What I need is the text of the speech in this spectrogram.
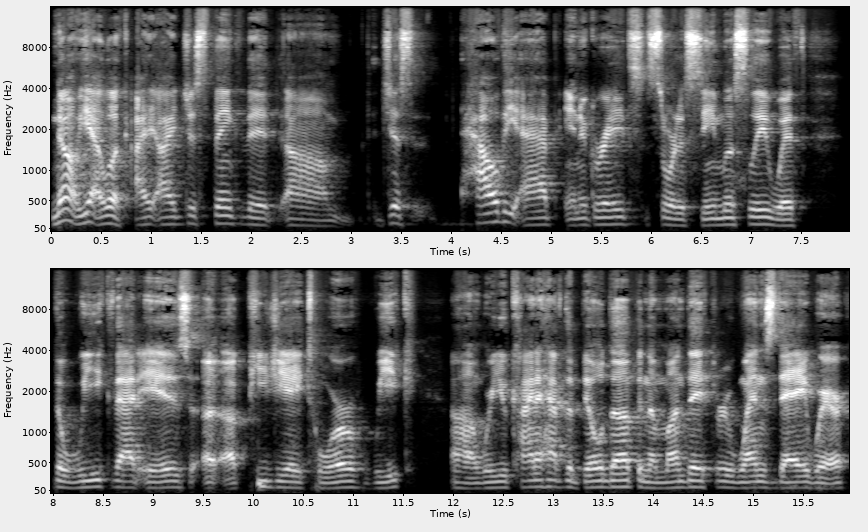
no, yeah. Look, I I just think that um, just how the app integrates sort of seamlessly with the week that is a, a PGA Tour week uh, where you kind of have the buildup in the Monday through Wednesday, where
